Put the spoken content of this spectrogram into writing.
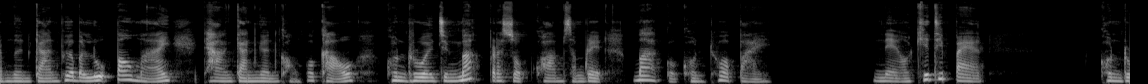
ดำเนินการเพื่อบรรลุเป้าหมาย ทางการเงินของพวกเขา คนรวยจึงมักประสบความสำเร็จมากกว่าคนทั่วไป แนวคิดที่ 8 คนร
